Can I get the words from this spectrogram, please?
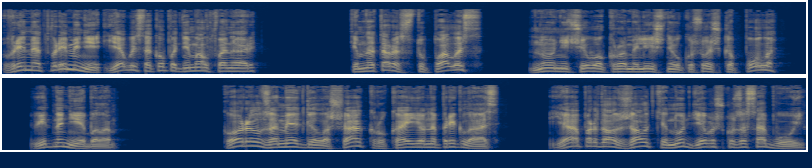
Время от времени я высоко поднимал фонарь. Темнота расступалась, но ничего, кроме лишнего кусочка пола, видно не было. Корел замедлила шаг, рука ее напряглась. Я продолжал тянуть девушку за собой.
